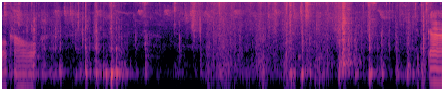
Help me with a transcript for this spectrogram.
บวกเขาสิบเก้า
